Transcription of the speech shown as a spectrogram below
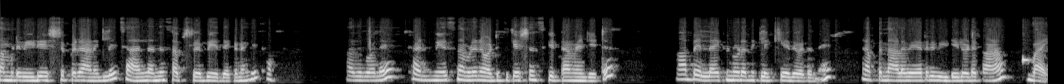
നമ്മുടെ വീഡിയോ ഇഷ്ടപ്പെടുകയാണെങ്കിൽ ചാനൽ ഒന്ന് സബ്സ്ക്രൈബ് ചെയ്തേക്കണം കേട്ടോ. അതുപോലെ കണ്ടിന്യൂസ് നമ്മുടെ നോട്ടിഫിക്കേഷൻസ് കിട്ടാൻ വേണ്ടിയിട്ട് ആ ബെല്ലൈക്കനോട് ഒന്ന് ക്ലിക്ക് ചെയ്ത് വിടുന്നേ അപ്പം നാളെ വേറൊരു വീഡിയോയിലൂടെ കാണാം. ബൈ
